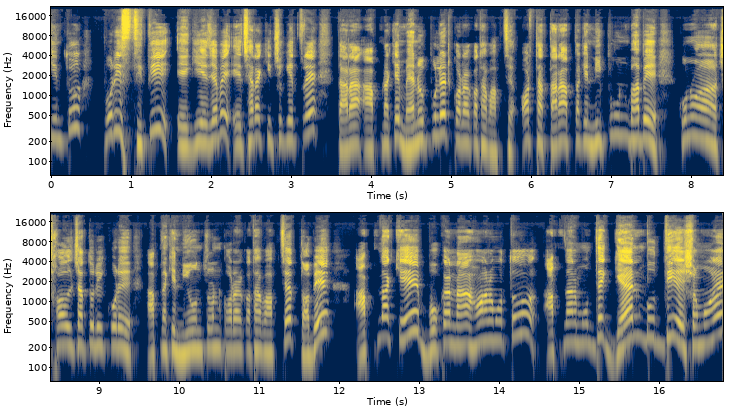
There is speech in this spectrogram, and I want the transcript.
কিন্তু পরিস্থিতি এগিয়ে যাবে। এছাড়া কিছু ক্ষেত্রে তারা আপনাকে ম্যানুপুলেট করার কথা ভাবছে। অর্থাৎ তারা আপনাকে নিপুণভাবে কোনো ছল চাতুরি করে আপনাকে নিয়ন্ত্রণ করার কথা ভাবছে। তবে আপনাকে বোকা না হওয়ার মতো আপনার মধ্যে জ্ঞান বুদ্ধি এ সময়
